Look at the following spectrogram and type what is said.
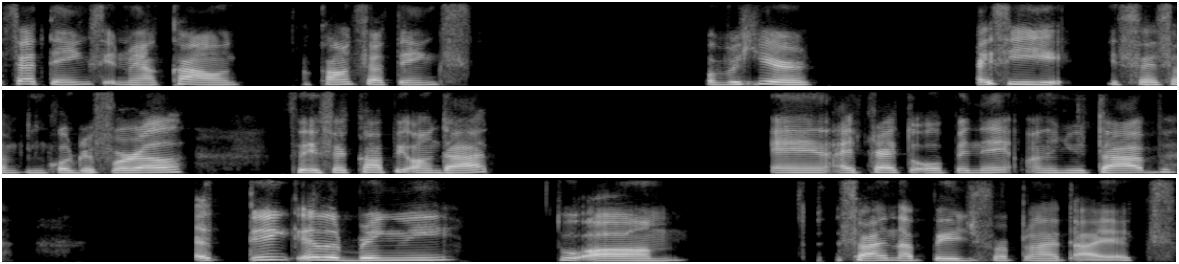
settings, in my account, account settings, over here, I see it says something called referral. So if I copy on that and I try to open it on a new tab, I think it'll bring me to um sign up page for Planet IX.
